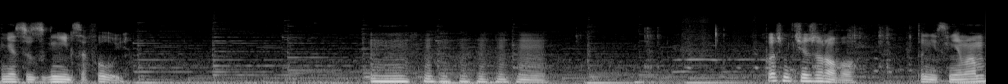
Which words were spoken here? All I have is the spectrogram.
Nie z zgnilce, fuj. Mi ciężarowo. Tu nic nie mam.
